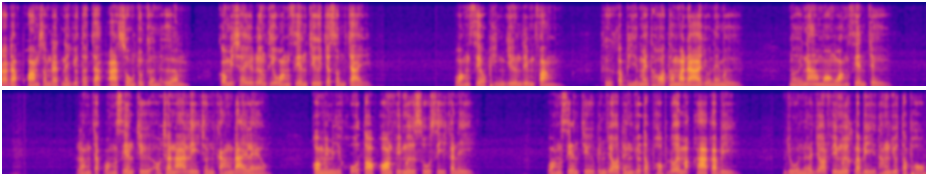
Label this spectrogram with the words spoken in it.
ระดับความสำเร็จในยุทธจักรอาจสูงจนเกินเอื้อม ก็ไม่ใช่เรื่องที่หวังเซียนจือจะสนใจ หวังเสี่ยวผิงยืนริมฝั่ง ถือกระบี่ไม่ท้อธรรมดาอยู่ในมือเหงยหน้ามองหวังเซียนจือ หลังจากหวังเซียนจือเอาชนะหลี่ชนกังได้แล้ว ก็ไม่มีคู่ต่อกรฝีมือสูสีกันอีก หวังเซียนจือเป็นยอดแห่งยุทธภพด้วยมักคากระบี่ อยู่เหนือยอดฝีมือกระบี่ทั้งยุทธภพ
